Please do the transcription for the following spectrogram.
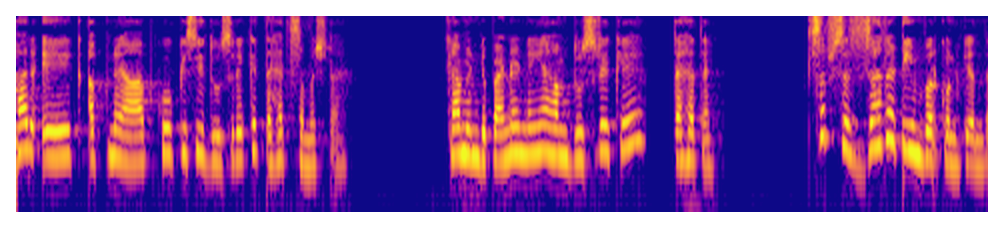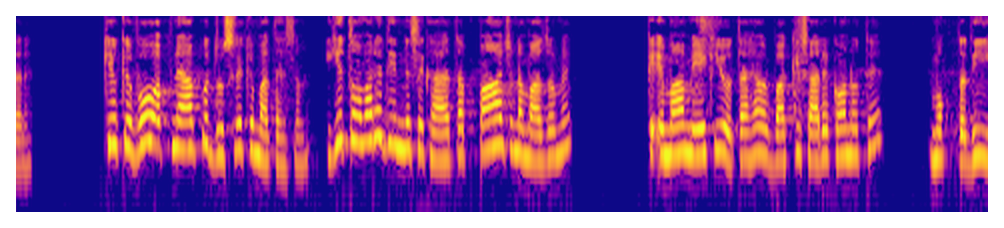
ہر ایک اپنے آپ کو کسی دوسرے کے تحت سمجھتا ہے۔ کہ ہم انڈیپینڈنٹ نہیں ہیں؟ ہم دوسرے کے تحت ہیں۔ سب سے زیادہ ٹیم ورک ان کے اندر ہے۔ کیونکہ وہ اپنے آپ کو دوسرے کے ماتحت سمجھ یہ تو ہمارے دین نے سکھایا تھا پانچ نمازوں میں کہ امام ایک ہی ہوتا ہے اور باقی سارے کون ہوتے ہیں؟ مقتدی۔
